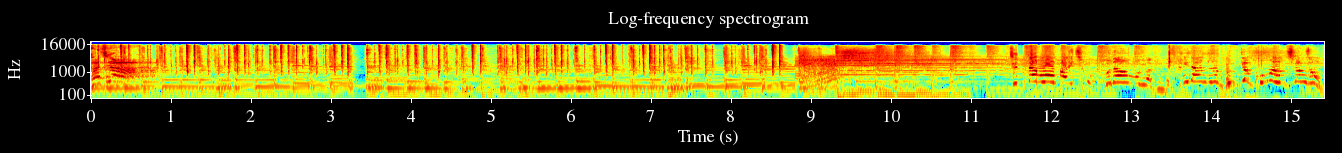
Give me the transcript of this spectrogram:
가자! 듣다 보면 빠기치고 보다 보면 목이 막히는데 사이다 안 주는 본격 고구마 섭취 방송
